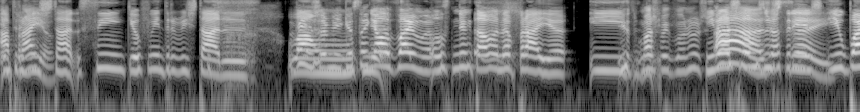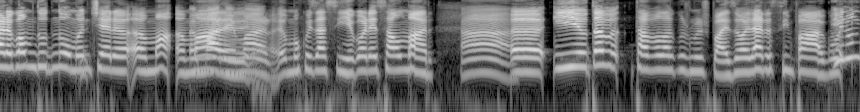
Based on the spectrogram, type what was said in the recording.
À praia? entrevistar. Sim, que eu fui entrevistar eh, lá Vês, um, amiga, eu tenho senhor, Alzheimer. um senhor que estava na praia. E, E o Tomás foi connosco. e nós ah, fomos os três. sei. E o bar agora mudou de nome. Antes era Ama- Amar, Amar é mar. uma coisa assim. Agora é Salmar. Ah. Ah, e eu estava lá com os meus pais a olhar assim para a água. Eu não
